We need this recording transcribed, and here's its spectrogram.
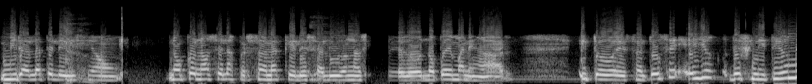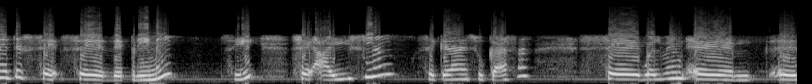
mirar la televisión, no conoce las personas que le saludan a su alrededor, no puede manejar y todo eso. Entonces ellos definitivamente se, se deprimen, ¿sí? Se aíslan, se quedan en su casa, se vuelven eh, eh,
